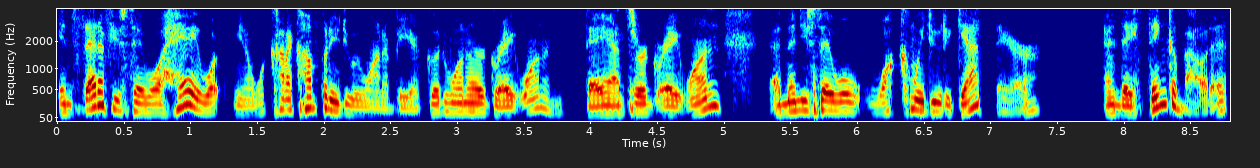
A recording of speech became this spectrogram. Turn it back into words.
Instead, if you say, well, hey, what, you know, what kind of company do we want to be? A good one or a great one? And they answer a great one. And then you say, well, what can we do to get there? And they think about it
